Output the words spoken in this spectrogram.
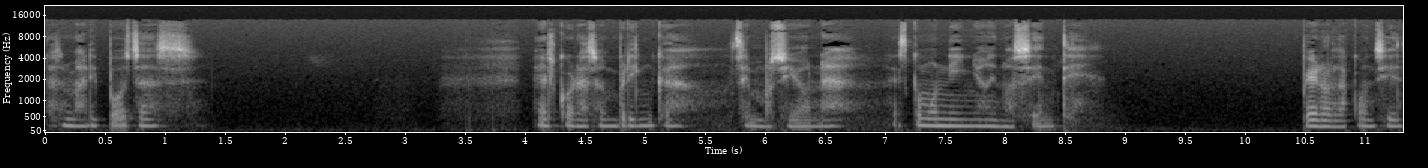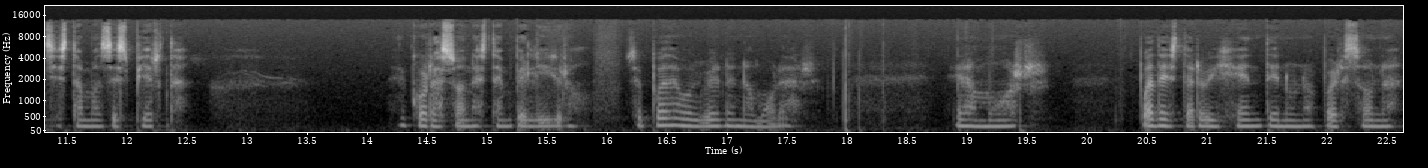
Las mariposas. El corazón brinca, se emociona. Es como un niño inocente pero la conciencia está más despierta. El corazón está en peligro, se puede volver a enamorar. El amor puede estar vigente en una persona,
